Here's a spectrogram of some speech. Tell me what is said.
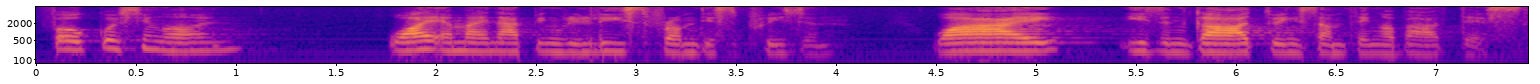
focusing on why am I not being released from this prison? Why isn't God doing something about this?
